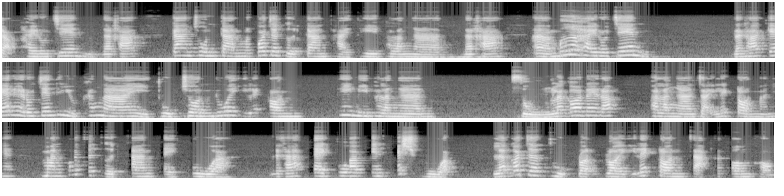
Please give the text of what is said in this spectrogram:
กับไฮโดรเจนนะคะการชนกันมันก็จะเกิดการถ่ายเทพลังงานนะคะอ่าเมื่อไฮโดรเจนนะคะแก๊สไฮโดรเจนที่อยู่ข้างในถูกชนด้วยอิเล็กตรอนที่มีพลังงานสูง แล้วก็ได้รับพลังงานจากอิเล็กตรอนมาเนี่ย มันก็จะเกิดการแตกตัวนะคะแตกตัวเป็น H บวกแล้วก็จะถูกปลดปล่อยอิเล็กตรอนจากอะตอมของ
